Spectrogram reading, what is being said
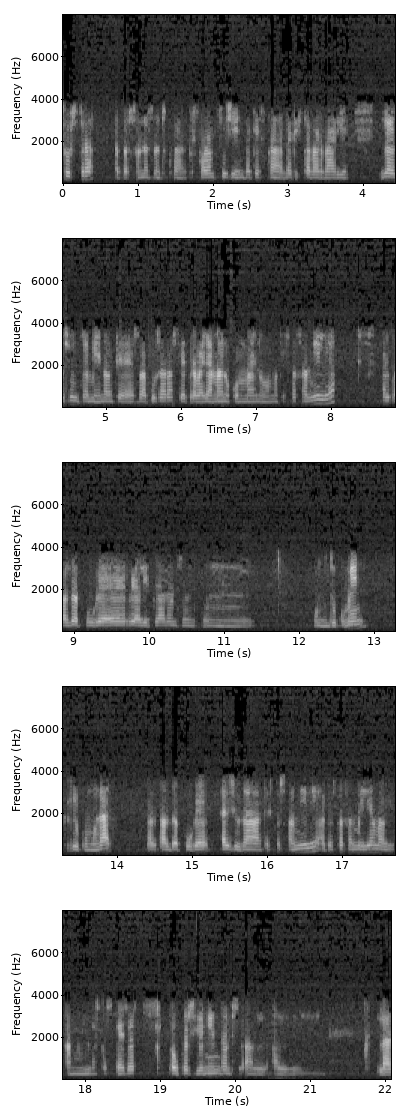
sostre a persones doncs, que, que estaven fugint d'aquesta barbàrie. L'Ajuntament el que es va posar va ser treballar mano com mano amb aquesta família per tal de poder realitzar doncs, un, un, un document que diu Comodat per tal de poder ajudar aquesta família, aquesta família amb, el, amb les despeses que ocasionin doncs, el, el, la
